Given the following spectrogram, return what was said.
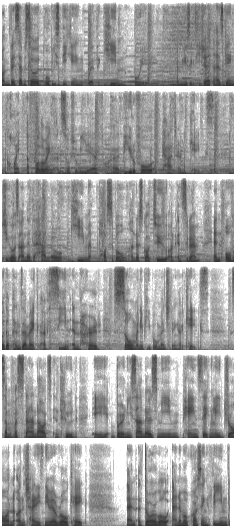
On this episode, we'll be speaking with Kim Ui, a music teacher that has gained quite a following on social media for her beautiful pattern cakes. She goes under the handle Kim Possible underscore two on Instagram, and over the pandemic, I've seen and heard so many people mentioning her cakes. Some of her standouts include a Bernie Sanders meme painstakingly drawn on a Chinese New Year roll cake, an adorable Animal Crossing themed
